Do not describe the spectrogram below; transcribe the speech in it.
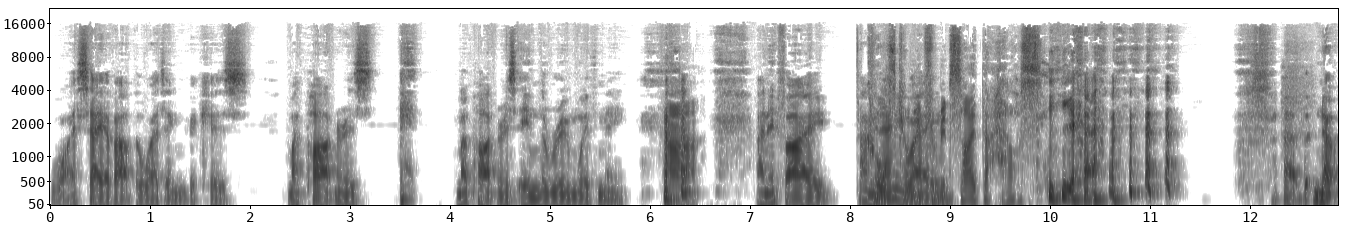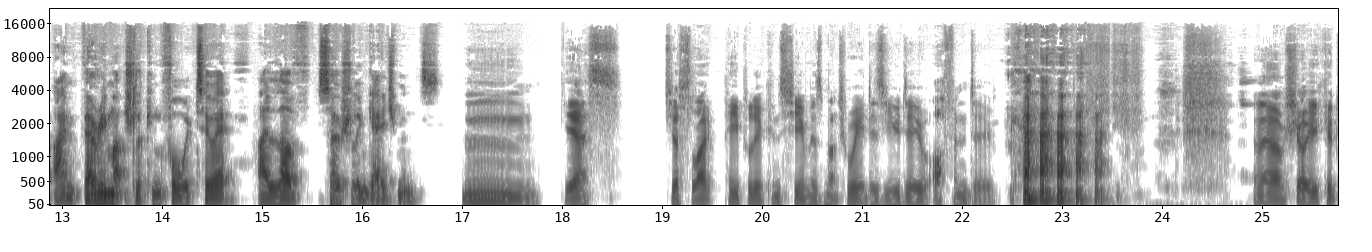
what I say about the wedding because my partner is my partner is in the room with me. Ah. and if I the am in any way from inside the house, yeah. uh, but no, I'm very much looking forward to it. I love social engagements. Mm, yes, just like people who consume as much weed as you do often do. no, I'm sure you could.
